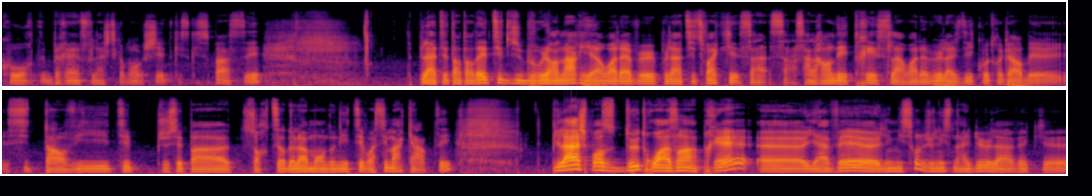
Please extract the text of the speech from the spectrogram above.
courte. Bref, là, j'étais comme, oh shit, qu'est-ce qui se passe? Puis là, tu sais, du bruit en arrière, whatever. Puis là, tu sais, tu vois que ça, ça, ça le rendait triste, là, whatever. Là, je dis, écoute, regarde, ben, si tu as envie, je sais pas, de sortir de là à un moment donné, voici ma carte, tu sais. Puis là, je pense deux, trois ans après, euh, il y avait euh, l'émission de Julie Snyder, là, avec euh,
